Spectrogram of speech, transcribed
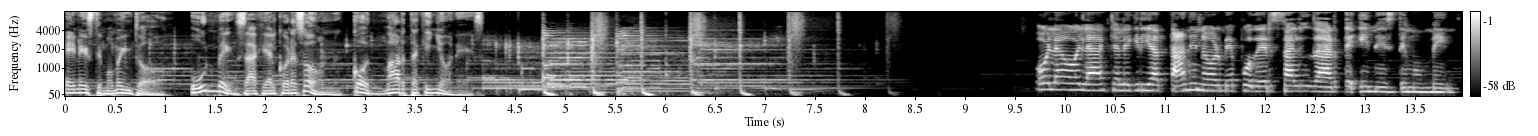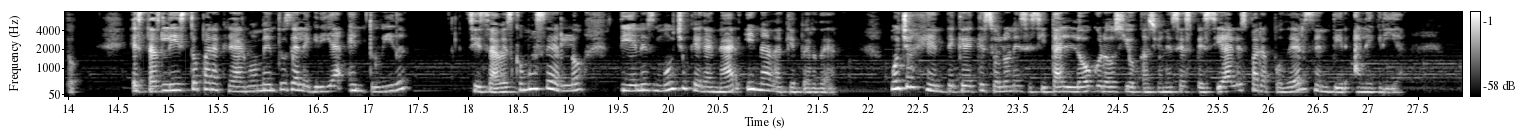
En este momento, un mensaje al corazón con Marta Quiñones. Hola, hola, qué alegría tan enorme poder saludarte en este momento. ¿Estás listo para crear momentos de alegría en tu vida? Si sabes cómo hacerlo, tienes mucho que ganar y nada que perder. Mucha gente cree que solo necesita logros y ocasiones especiales para poder sentir alegría.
